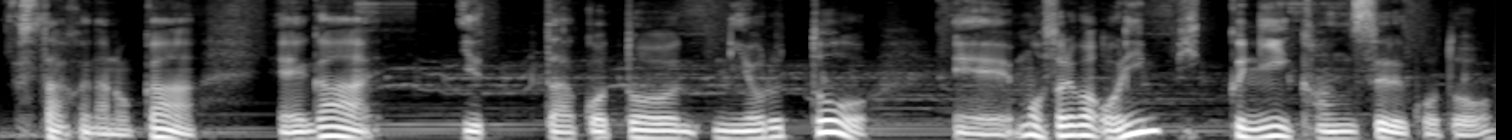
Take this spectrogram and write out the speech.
スタッフなのか、えーが言ったことによると、えーもうそれはオリンピックに関すること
